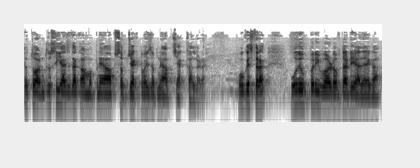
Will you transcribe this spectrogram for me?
ਤਾਂ ਤੁਹਾਨੂੰ ਤੁਸੀਂ ਅੱਜ ਦਾ ਕੰਮ ਆਪਣੇ ਆਪ ਸਬਜੈਕਟ ਵਾਈਜ਼ ਆਪਣੇ ਆਪ ਚੈੱਕ ਕਰ ਲੈਣਾ। ਉਹ ਕਿਸ ਤਰ੍ਹਾਂ? ਉਹਦੇ ਉੱਪਰ ਹੀ ਵਰਡ ਆਫ ਦਾ ਡੇ ਆ ਜਾਏਗਾ।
